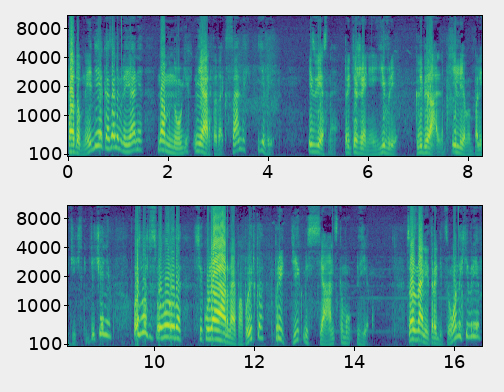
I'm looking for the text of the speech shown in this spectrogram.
Подобные идеи оказали влияние на многих неортодоксальных евреев. Известное притяжение евреев к либеральным и левым политическим течениям возможно, своего рода секулярная попытка прийти к мессианскому веку. В сознании традиционных евреев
